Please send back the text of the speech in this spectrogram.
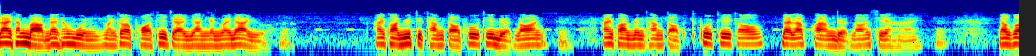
ได้ทั้งบาปได้ทั้งบุญ มันก็พอที่จะยันกันไว้ได้อยู่ ให้ความยุติธรรมต่อผู้ที่เดือดร้อน ให้ความเป็นธรรมต่อผู้ที่เขาได้รับความเดือดร้อนเสียหาย แล้วก็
